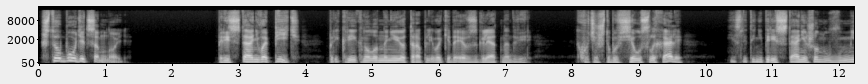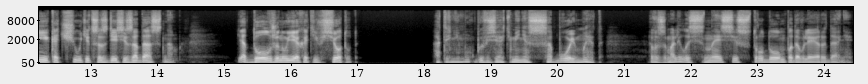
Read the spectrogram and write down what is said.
Что будет со мной?» «Перестань вопить!» — прикрикнул он на нее, торопливо кидая взгляд на дверь. «Хочешь, чтобы все услыхали? Если ты не перестанешь, он вмиг очутится здесь и задаст нам. Я должен уехать, и все тут». «А ты не мог бы взять меня с собой, Мэт? взмолилась Несси с трудом, подавляя рыдание.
